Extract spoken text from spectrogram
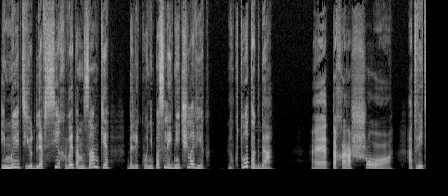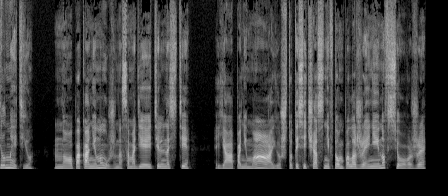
и Мэтью для всех в этом замке — далеко не последний человек. Но кто тогда? «Это хорошо», — ответил Мэтью. Но пока не нужно самодеятельности. Я понимаю, что ты сейчас не в том положении, но все же.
